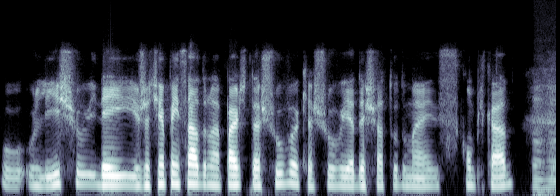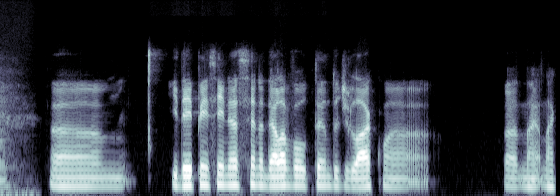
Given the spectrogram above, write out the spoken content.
o, o, lixo, e daí eu já tinha pensado na parte da chuva, que a chuva ia deixar tudo mais complicado. Uhum. Um, e daí pensei nessa cena dela voltando de lá com a, a na, na,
